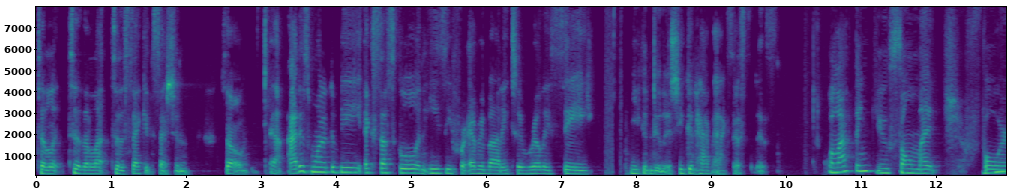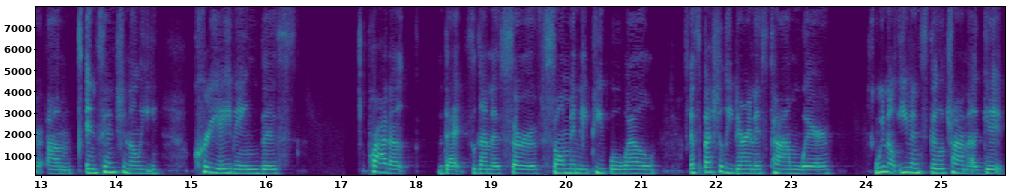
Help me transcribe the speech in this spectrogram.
to to the to the second session so yeah, I just wanted to be accessible and easy for everybody to really see you can do this. You can have access to this. Well, I thank you so much for mm-hmm. um, intentionally creating this product that's going to serve so many people well, especially during this time where we know even still trying to get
